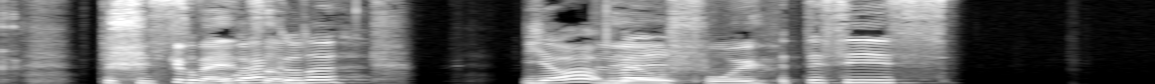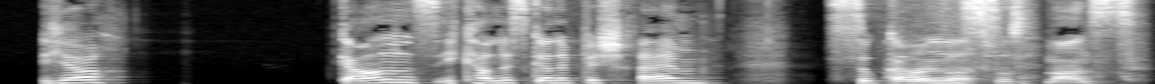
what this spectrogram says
das ist so Gemeinsam. arg, oder? Ja, ja, weil voll. das ist, ja, ganz, ich kann das gar nicht beschreiben. So Aber ich weiß, ganz, was du meinst.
